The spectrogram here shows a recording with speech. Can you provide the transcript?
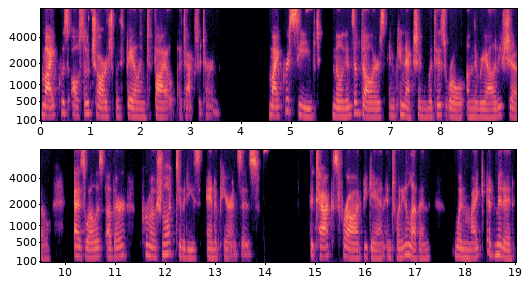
Mike was also charged with failing to file a tax return. Mike received millions of dollars in connection with his role on the reality show, as well as other promotional activities, and appearances. The tax fraud began in 2011 when Mike admitted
